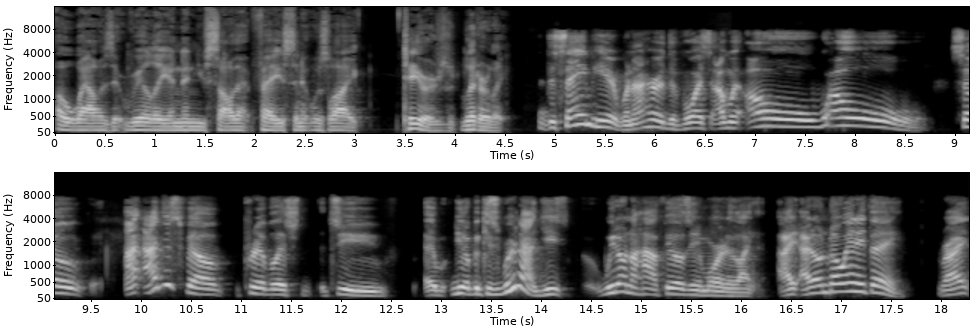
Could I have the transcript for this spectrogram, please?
oh, wow, is it really? And then you saw that face and it was like, tears, literally. The same here. When I heard the voice, I went, "Oh, whoa!" So I, I just felt privileged to, uh, you know, because we're not used. We don't know how it feels anymore. To like, I, I don't know anything, right?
